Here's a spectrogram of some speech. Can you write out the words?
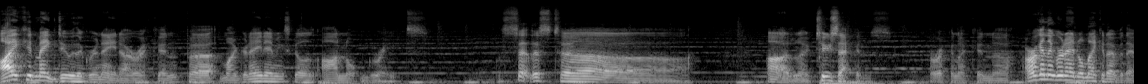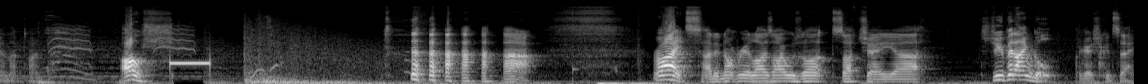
I could make do with a grenade, I reckon, but my grenade aiming skills are not great. Let's set this to... Uh, I don't know, two seconds. I reckon I can... Uh, I reckon the grenade will make it over there in that time. Oh, sh Right, I did not realise I was at such a uh, stupid angle, I guess you could say.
